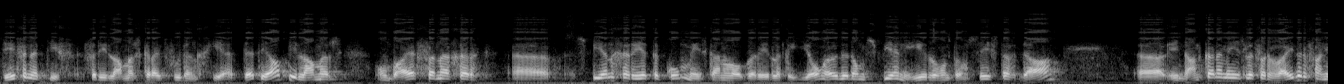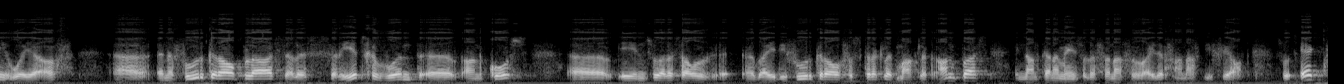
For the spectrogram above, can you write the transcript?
definitief vir die lammers kruipvoeding gee. Dit help die lammers om baie vinniger uh speen gereed te kom. Mens kan hulle op 'n redelike jong ouderdom speen hier rondom 60 dae. Uh en dan kan 'n mens hulle verwyder van die ooe af uh in 'n voerkraal plaas. Hulle is reeds gewoond uh aan kos uh en so hulle sal uh, by die voerkraal verskriklik maklik aanpas en dan kan 'n mens hulle vinnig verwyder vanaf die veld. So ek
